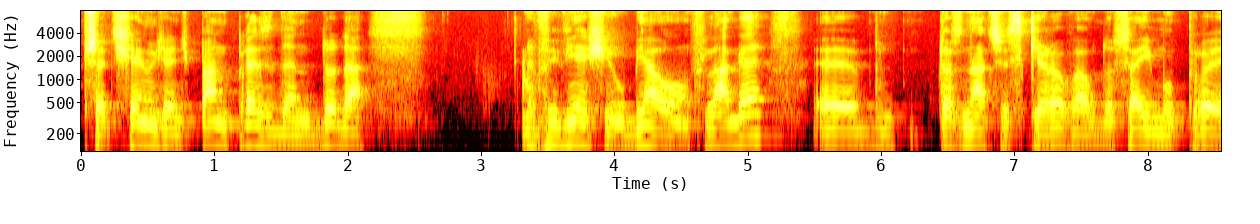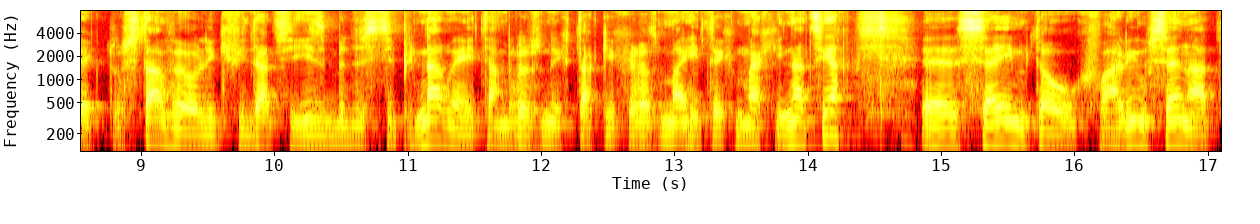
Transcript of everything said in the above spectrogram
przedsięwzięć. Pan prezydent Duda wywiesił białą flagę, e, to znaczy skierował do Sejmu projekt ustawy o likwidacji Izby Dyscyplinarnej, tam różnych takich rozmaitych machinacjach. E, Sejm to uchwalił, Senat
